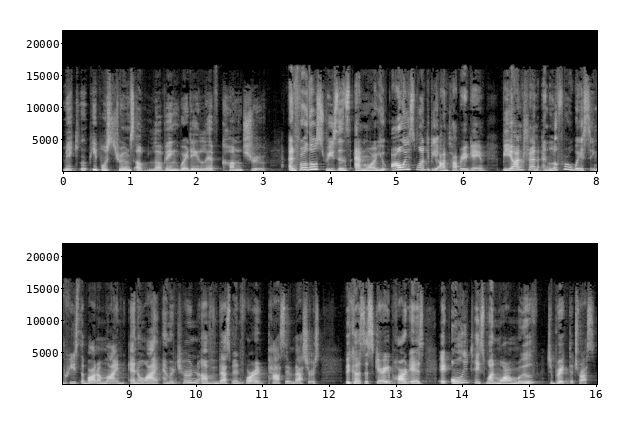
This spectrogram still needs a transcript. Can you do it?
making people's dreams of loving where they live come true. And for those reasons and more, you always want to be on top of your game, be on trend, and look for ways to increase the bottom line, NOI, and return of investment for passive investors. Because the scary part is it only takes one more move to break the trust.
